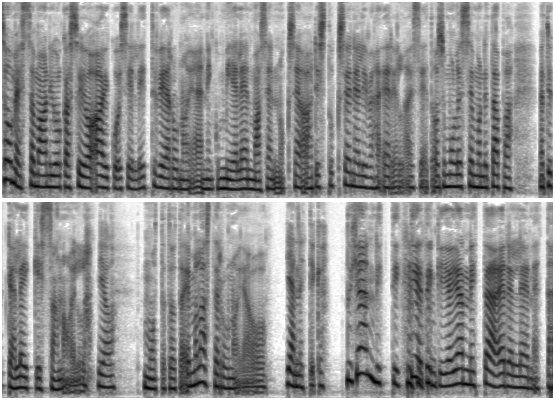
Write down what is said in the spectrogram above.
Somessa mä oon julkaissut jo aikuisiin liittyviä runoja ja niin kuin mieleen, masennukseen, ahdistukseen, eli vähän erilaisia. Et on se mulle semmoinen tapa, mä tykkään leikkiä sanoilla, Joo. mutta tota, en mä lasten runoja ole. Jännittikö? No jännitti tietenkin ja jännittää edelleen, että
